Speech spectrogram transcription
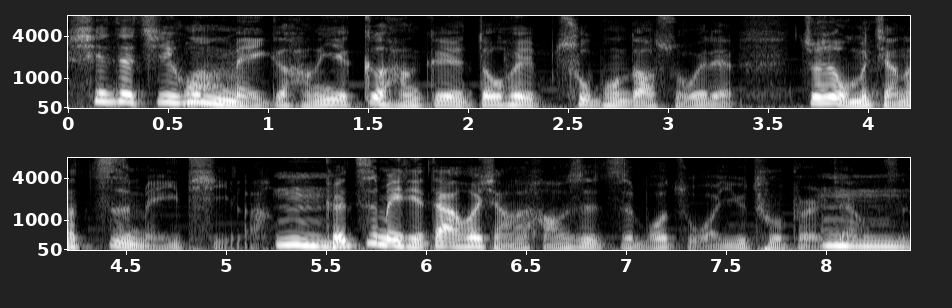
现在几乎每个行业、各行各业都会触碰到所谓的，就是我们讲到自媒体了。嗯，可是自媒体大家会想到好像是直播主啊、YouTuber 这样子，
